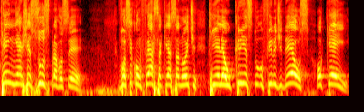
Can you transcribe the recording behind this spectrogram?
Quem é Jesus para você? Você confessa que essa noite que ele é o Cristo, o Filho de Deus? OK.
